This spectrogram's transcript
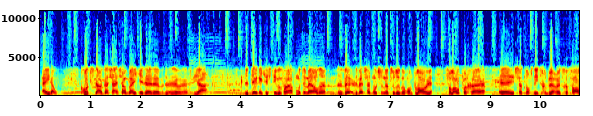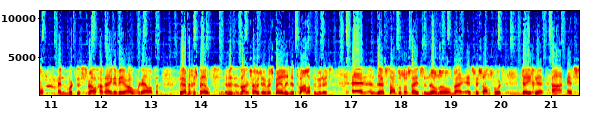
Edo. Goed, nou dat zijn zo'n beetje de, de, ja, de dingetjes die we vooraf moeten melden. De, we- de wedstrijd moeten ze natuurlijk nog ontplooien. Voorlopig eh, eh, is dat nog niet gebeurd het geval. En wordt het spel gaat heen en weer over de helft. We hebben gespeeld. Eh, Laat ik zo zeggen. We spelen in de twaalfde minuut. En de stand is nog steeds 0-0 bij SV Zandvoort tegen AFC.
